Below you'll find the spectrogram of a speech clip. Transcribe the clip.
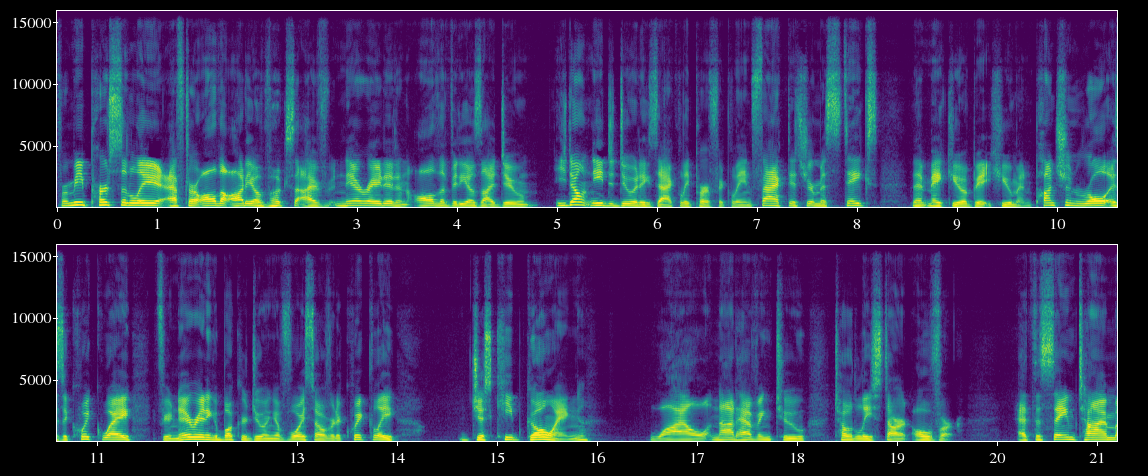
For me personally, after all the audiobooks I've narrated and all the videos I do, you don't need to do it exactly perfectly. In fact, it's your mistakes that make you a bit human. Punch and roll is a quick way, if you're narrating a book or doing a voiceover, to quickly just keep going while not having to totally start over. At the same time,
